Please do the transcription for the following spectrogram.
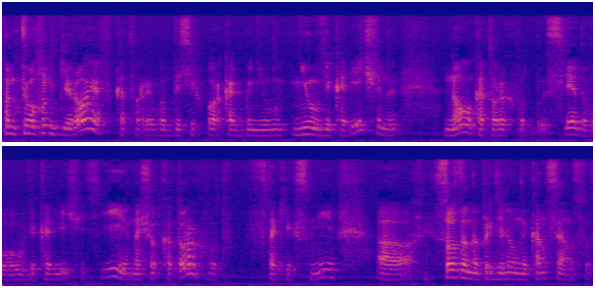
пантеон героев, которые вот до сих пор как бы не, не увековечены, но которых вот бы следовало увековечить, и насчет которых вот таких СМИ э, создан определенный консенсус.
